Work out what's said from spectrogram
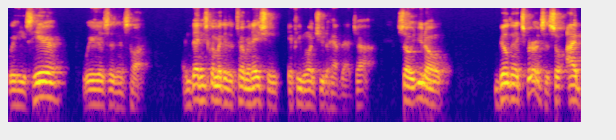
where he's here, where he is in his heart. And then he's going to make a determination if he wants you to have that job. So, you know, building experiences. So I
